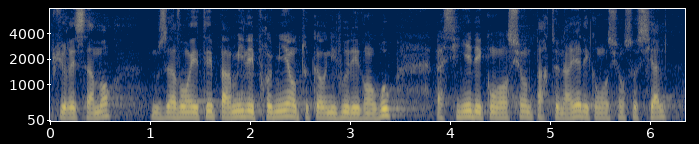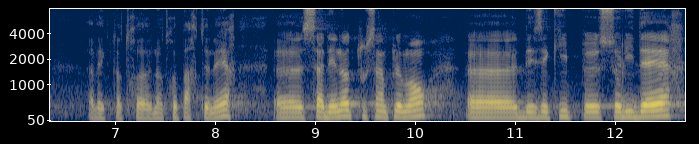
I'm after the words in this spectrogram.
plus récemment nous avons été parmi les premiers, en tout cas au niveau des grands groupes, à signer des conventions de partenariat, des conventions sociales avec notre, partenaire. Euh, ça dénote tout simplement euh, des équipes solidaires,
